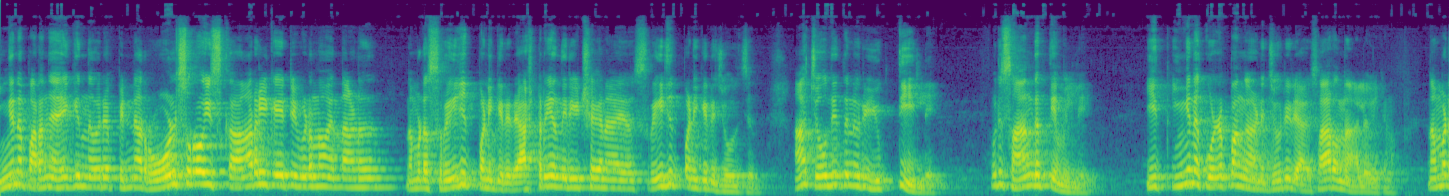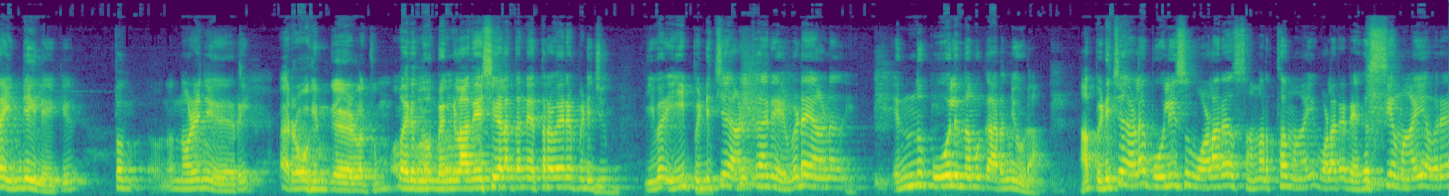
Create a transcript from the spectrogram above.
ഇങ്ങനെ പറഞ്ഞയക്കുന്നവരെ പിന്നെ റോൾസ് റോയ്സ് കാറിൽ കയറ്റി വിടണോ എന്നാണ് നമ്മുടെ ശ്രീജിത്ത് പണിക്കർ രാഷ്ട്രീയ നിരീക്ഷകനായ ശ്രീജിത്ത് പണിക്കർ ചോദിച്ചത്. ആ ചോദ്യത്തിന് ഒരു യുക്തിയില്ലേ? ഒരു സാങ്കത്യമില്ലേ? ഈ ഇങ്ങനെ കുഴപ്പം കാണിച്ച് ഒരു സാറൊന്ന് ആലോചിക്കണം. നമ്മുടെ ഇന്ത്യയിലേക്ക് ഇപ്പം നുഴഞ്ഞു കയറി റോഹിൻഗകൾക്കും വരുന്നു. ബംഗ്ലാദേശികളെ തന്നെ എത്ര പേരെ പിടിച്ചു? ഇവർ ഈ പിടിച്ച ആൾക്കാർ എവിടെയാണ് എന്ന് പോലും നമുക്ക് അറിഞ്ഞുകൂടാ ആ പിടിച്ച ആളെ പോലീസ് വളരെ സമർത്ഥമായി വളരെ രഹസ്യമായി അവരെ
